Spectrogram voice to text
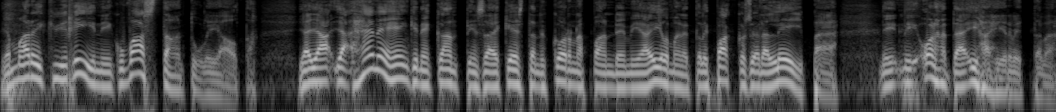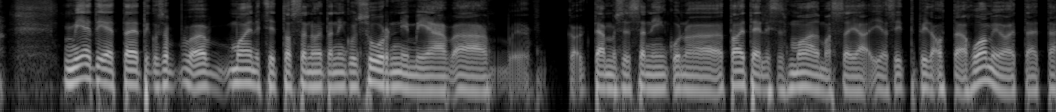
ja Marie Curie niinku vastaantulijalta. Ja, ja, ja hänen henkinen kanttinsa ei kestänyt koronapandemiaa ilman, että oli pakko syödä leipää, niin, niin onhan tämä ihan hirvittävää. Mietin, että, että kun sä äh, mainitsit tuossa noita niin kuin suurnimiä ää, ka- tämmöisessä niin kuin, ää, taiteellisessa maailmassa ja, ja sitten pitää ottaa huomioon, että, että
